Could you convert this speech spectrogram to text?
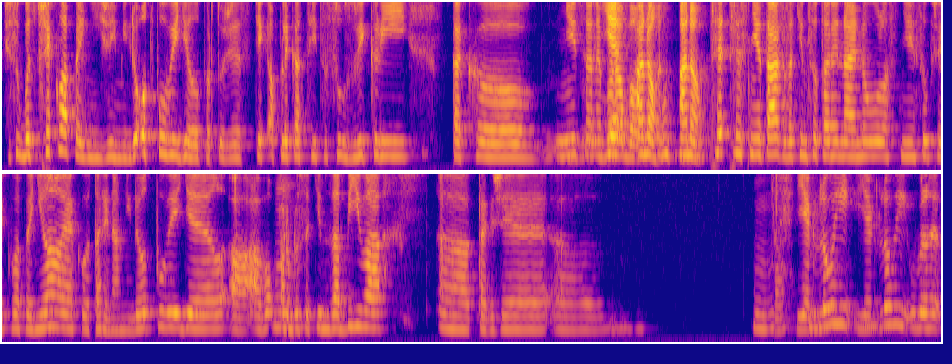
že jsou bez překvapení, že jim někdo odpověděl, protože z těch aplikací, co jsou zvyklí, tak uh, nic se nebo je, Ano, ano pře- přesně tak, zatímco tady najednou vlastně jsou překvapení, a jako tady nám někdo odpověděl a, a opravdu hmm. se tím zabývá. Uh, takže uh, Hmm. No. Jak dlouhý, jak dlouhý uběhl,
